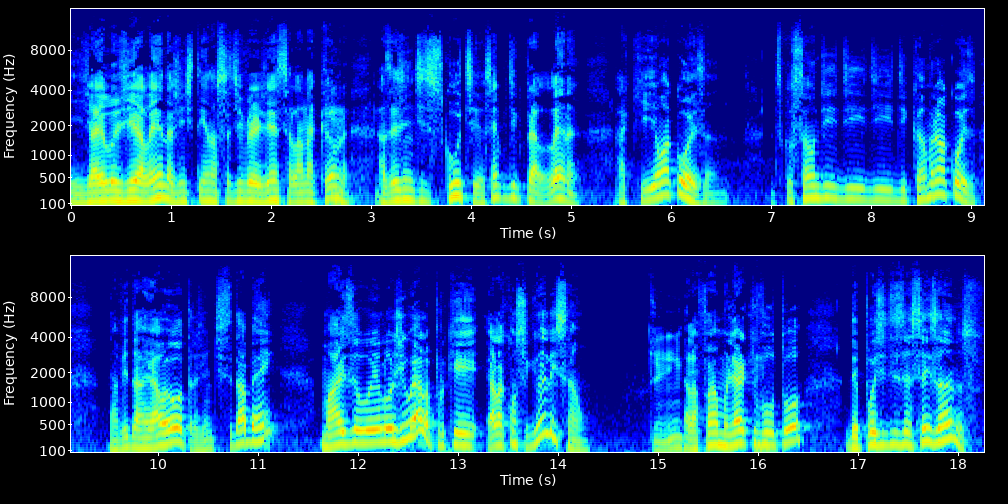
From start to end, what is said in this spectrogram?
E já elogiei a Lena, a gente tem a nossa divergência lá na Câmara. Às vezes a gente discute, eu sempre digo para ela, Lena, aqui é uma coisa, discussão de, de, de, de Câmara é uma coisa, na vida real é outra. A gente se dá bem, mas eu elogio ela, porque ela conseguiu a eleição. Sim. Ela foi a mulher que voltou depois de 16 anos,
